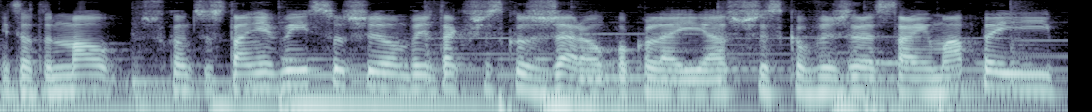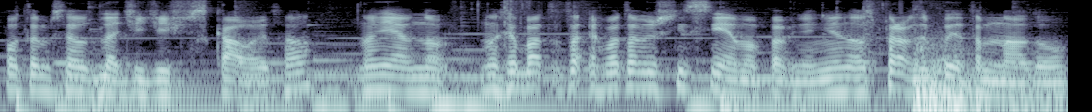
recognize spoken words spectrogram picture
I co, ten mał w końcu stanie w miejscu, czy on będzie tak wszystko zżerał po kolei, aż wszystko wyżre z całej mapy i potem sobie odleci gdzieś w skały, to? No nie wiem, no, no chyba, to, chyba tam już nic nie ma pewnie, nie? No sprawdzę, pójdę tam na dół.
